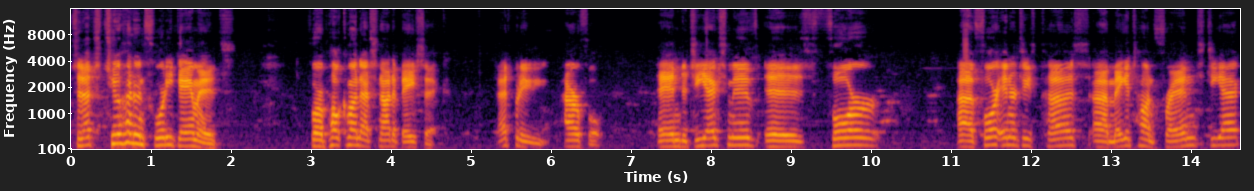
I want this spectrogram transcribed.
So that's 240 damage for a Pokemon that's not a basic. That's pretty powerful. And the GX move is four uh, four energies plus uh, Megaton Friends GX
